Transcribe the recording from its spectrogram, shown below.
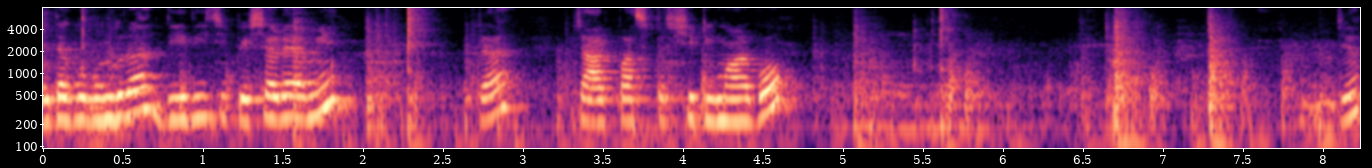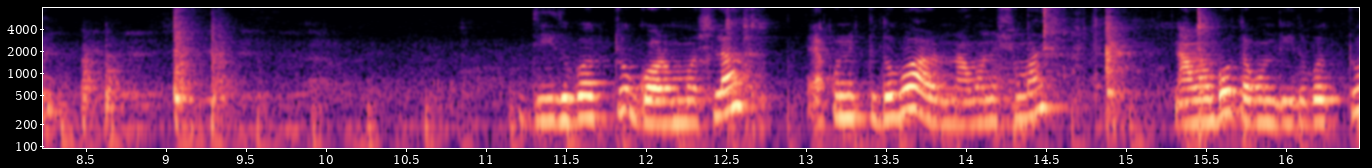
এই দেখো বন্ধুরা, দিয়ে দিয়েছি প্রেশারে আমি। এটা চার পাঁচটা সিটি মারবো এই যে দিয়ে দেবো একটু গরম মশলা। এখন একটু দেবো আর নামানোর সময় নামাবো, তখন দিয়ে দেবো একটু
